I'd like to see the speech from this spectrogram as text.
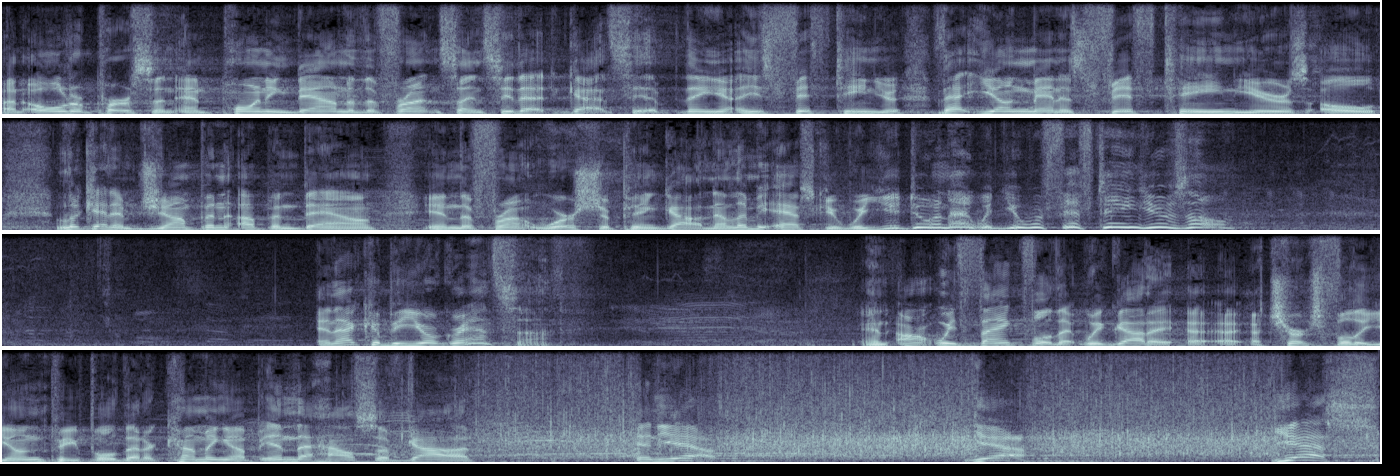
an older person and pointing down to the front and saying, "See that guy? See, he's 15 years. That young man is 15 years old. Look at him jumping up and down in the front, worshiping God." Now, let me ask you: Were you doing that when you were 15 years old? And that could be your grandson. And aren't we thankful that we've got a, a, a, church full of young people that are coming up in the house of God? And yeah, yeah, yes,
